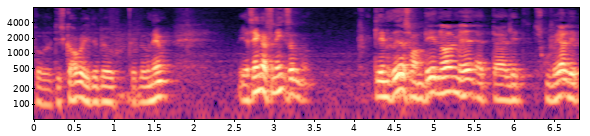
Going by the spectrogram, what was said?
på Discovery, det blev, det blev nævnt. Jeg tænker sådan en som Glenn Ridersholm, det er noget med, at der lidt, skulle være lidt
